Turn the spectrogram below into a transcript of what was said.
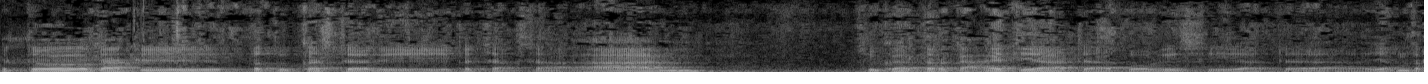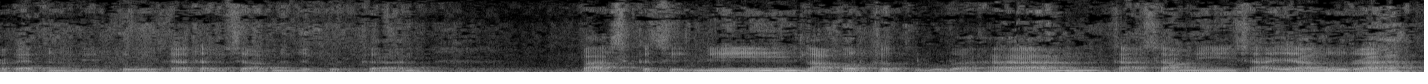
Betul, tadi petugas dari kejaksaan juga terkait ya, ada polisi, ada yang terkait dengan itu, saya tidak bisa menyebutkan. Pas ke sini, lapor ke kelurahan, kasami saya lurah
